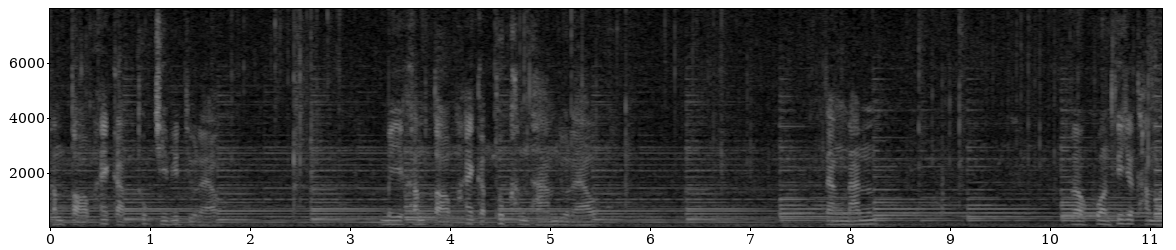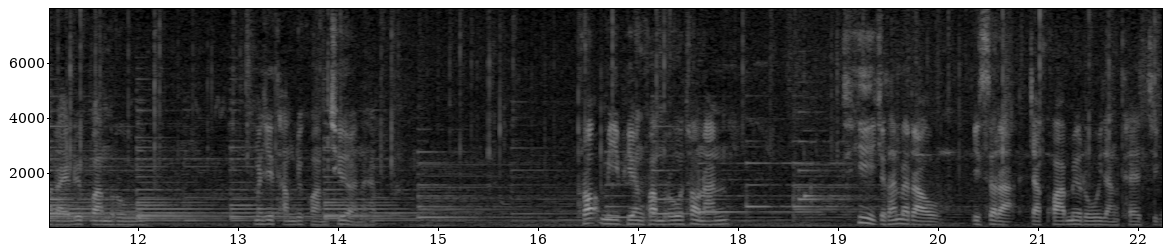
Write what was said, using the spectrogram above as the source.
คำตอบให้กับทุกชีวิตอยู่แล้ว มีคำตอบให้กับทุกคำถามอยู่แล้ว ดังนั้น เราควรที่จะทำอะไรด้วยความรู้ ไม่ใช่ทำด้วยความเชื่อนะครับ เพราะมีเพียงความรู้เท่านั้น ที่จะทำให้เรา อิสระจากความไม่รู้อย่างแท้จริง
